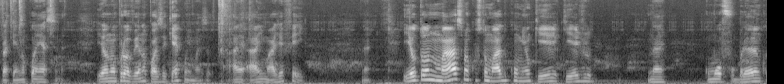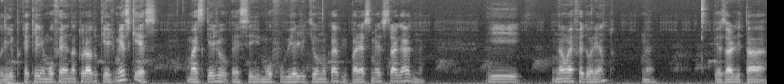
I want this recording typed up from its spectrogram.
Para quem não conhece, né? Eu não provei, não posso dizer que é ruim, mas a, a imagem é feia. E eu tô no máximo acostumado a comer um queijo, queijo né, com mofo branco ali, porque aquele mofo é natural do queijo, mesmo que esse. Mas queijo, esse mofo verde que eu nunca vi, parece meio estragado, né? E não é fedorento, né? Apesar de estar tá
